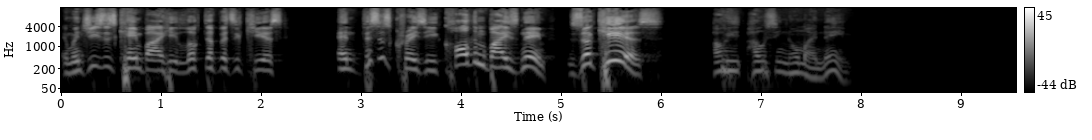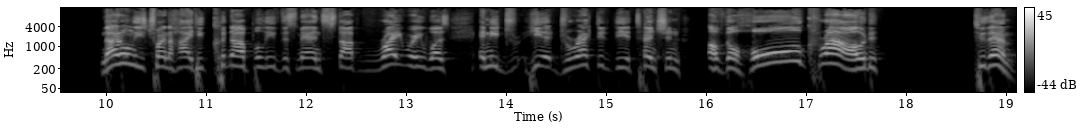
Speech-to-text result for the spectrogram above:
And when Jesus came by, he looked up at Zacchaeus, and this is crazy. He called him by his name Zacchaeus. How, he, how does he know my name? Not only he's trying to hide, he could not believe this man stopped right where he was and he, he directed the attention of the whole crowd to them.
